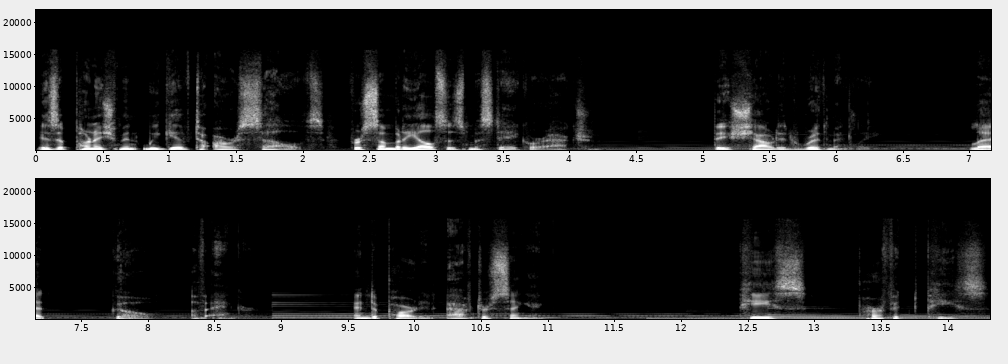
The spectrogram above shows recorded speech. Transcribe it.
is a punishment we give to ourselves for somebody else's mistake or action. They shouted rhythmically, Let go of anger, and departed after singing, Peace, perfect peace,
